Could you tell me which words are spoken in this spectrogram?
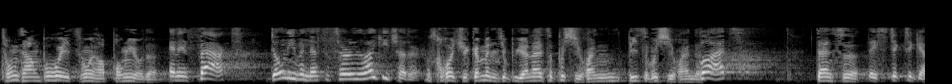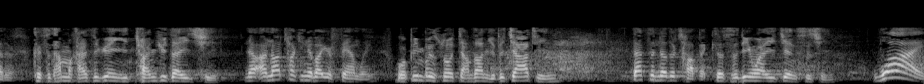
通常不会成为好朋友的，and in fact, don't even necessarily like each other. 或许根本就原来是不喜欢彼此不喜欢的，But 但是 they stick together. 可是他们还是愿意团聚在一起。 Now, I'm not talking about your family. 我并不是说讲到你的家庭， That's another topic. 这是另外一件事情。 Why?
